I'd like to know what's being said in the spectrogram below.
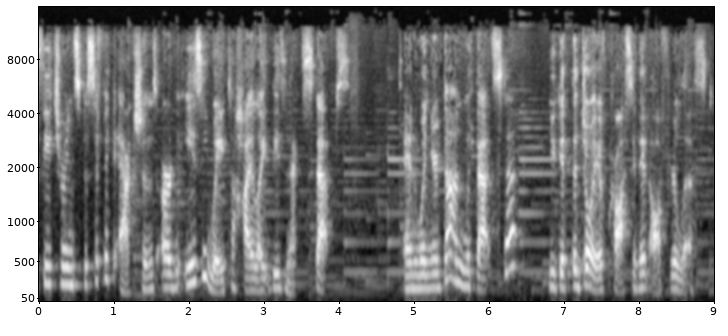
featuring specific actions are an easy way to highlight these next steps. And when you're done with that step, you get the joy of crossing it off your list.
